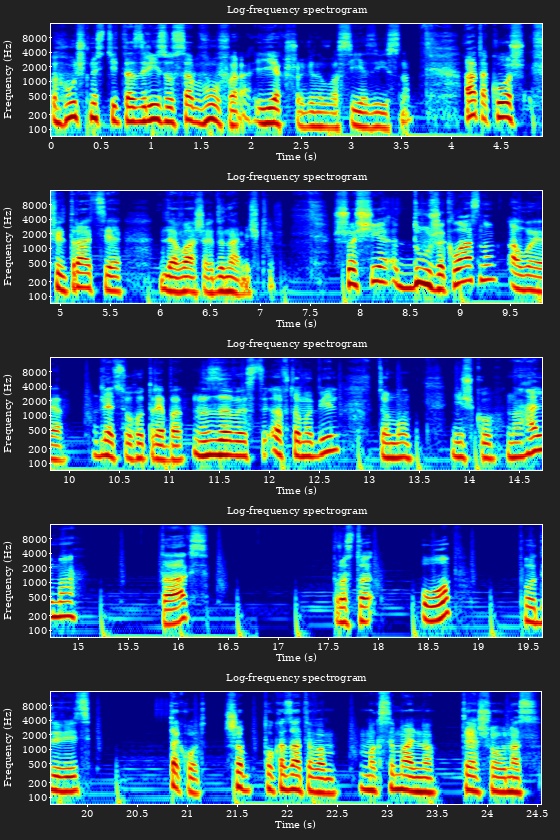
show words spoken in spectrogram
гучності та зрізу сабвуфера, якщо він у вас є, звісно. А також фільтрація для ваших динамічків. Що ще дуже класно, але для цього треба завести автомобіль, тому ніжку на гальма. Такс. Просто оп, подивіться. Так от, щоб показати вам максимально те, що у нас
